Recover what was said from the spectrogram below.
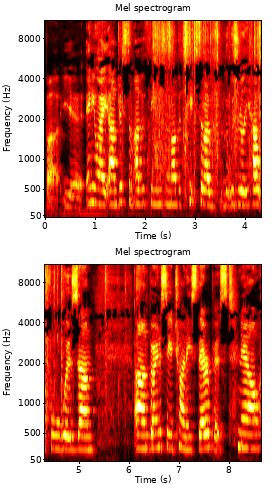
but yeah, anyway, um, just some other things, some other tips that I that was really helpful was um, um, going to see a Chinese therapist. Now,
